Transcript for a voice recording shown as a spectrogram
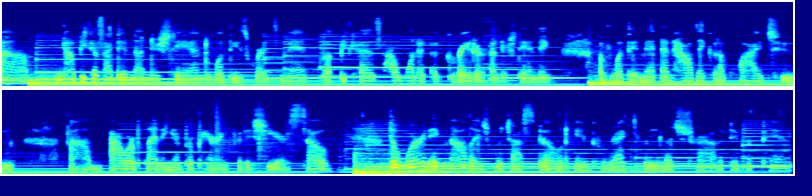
um, not because I didn't understand what these words meant, but because I wanted a greater understanding of what they meant and how they could apply to um, our planning and preparing for this year. So, the word acknowledge, which I spelled incorrectly, let's try out a different pen.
